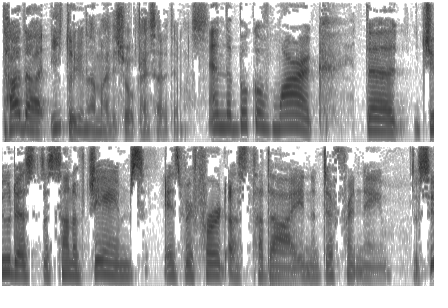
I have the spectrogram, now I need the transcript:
タダイという名前で紹介されています And the book of Mark, the Judas, the son of James, is referred as Tadai in a different name. で聖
